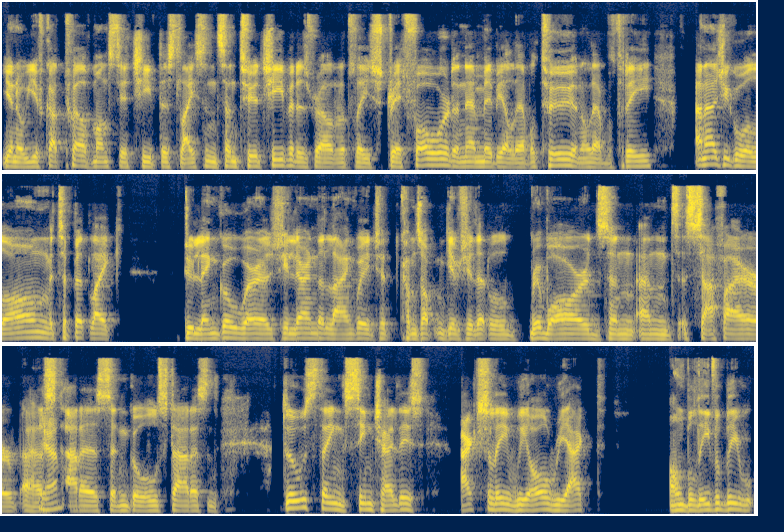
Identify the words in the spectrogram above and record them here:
you know, you've got 12 months to achieve this license, and to achieve it is relatively straightforward, and then maybe a level two and a level three. And as you go along, it's a bit like Duolingo, whereas you learn the language, it comes up and gives you little rewards and and sapphire uh, yeah. status and gold status, and those things seem childish. Actually, we all react unbelievably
